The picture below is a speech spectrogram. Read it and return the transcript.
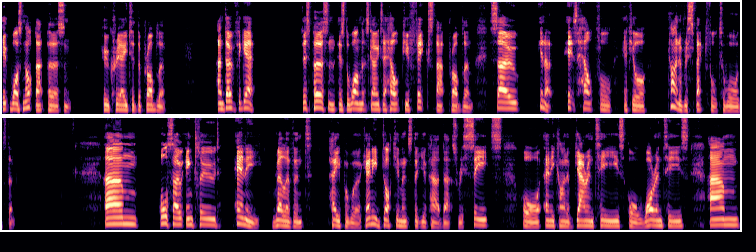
it was not that person who created the problem. And don't forget, this person is the one that's going to help you fix that problem. So, you know, it's helpful if you're kind of respectful towards them. Um, also, include any relevant paperwork, any documents that you've had, that's receipts or any kind of guarantees or warranties. Um,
